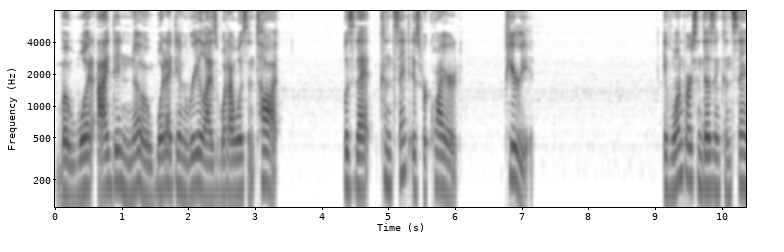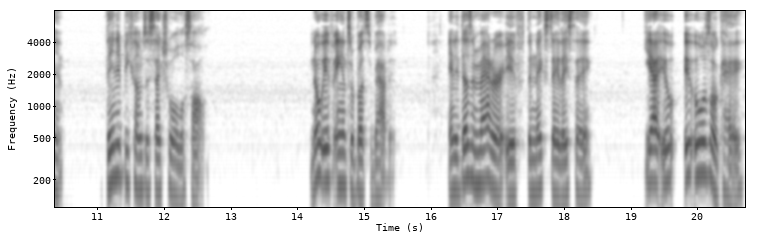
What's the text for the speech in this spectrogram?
But what I didn't know, what I didn't realize, what I wasn't taught was that consent is required, period. If one person doesn't consent, then it becomes a sexual assault. No ifs, ands, or buts about it. And it doesn't matter if the next day they say, yeah, it, it was okay.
